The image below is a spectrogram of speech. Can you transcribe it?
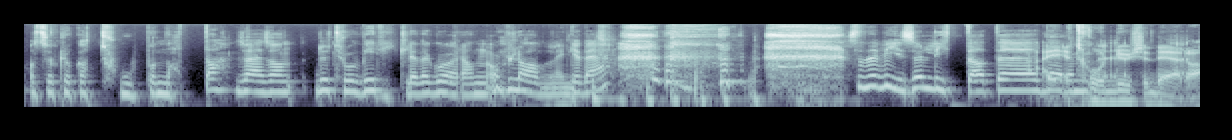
og så klokka to på natta? Så er jeg sånn, Du tror virkelig det går an å planlegge det? Så det viser jo litt at uh, dere Jeg trodde jo ikke det, da.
